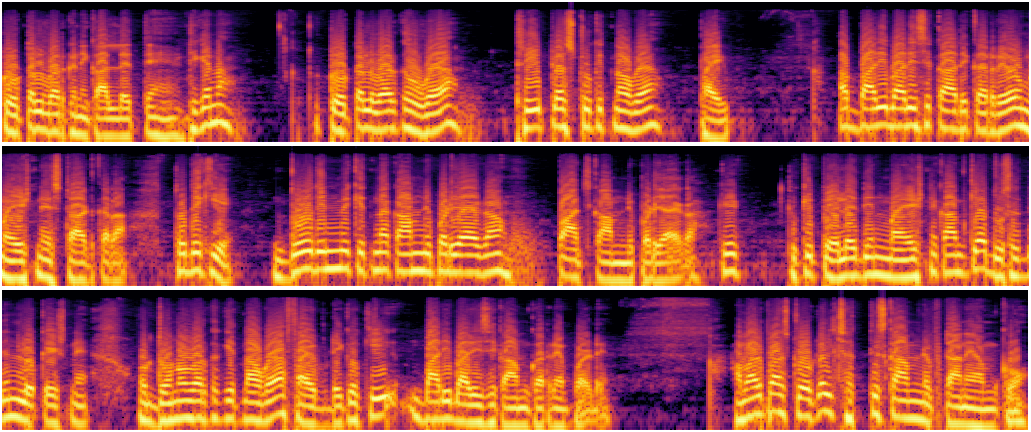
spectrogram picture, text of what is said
टोटल वर्क निकाल लेते हैं, ठीक है ना? तो टोटल वर्क हो गया थ्री प्लस टू कितना हो गया? फाइव अब बारी बारी से कार्य कर रहे हो, महेश ने स्टार्ट करा। तो देखिए, दो दिन में कितना काम निपट जाएगा? पाँच काम निपट जाएगा कि क्योंकि पहले दिन महेश ने काम किया, दूसरे दिन लोकेश ने। और दोनों वर्क कितना हो गया? फाइव डे क्योंकि बारी बारी से काम कर रहे। हैं पर डे हमारे पास टोटल छत्तीस काम निपटाने हमको।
